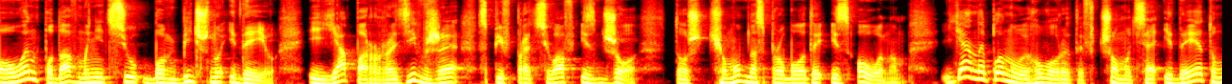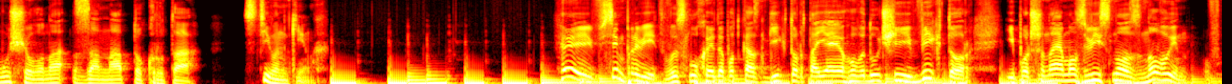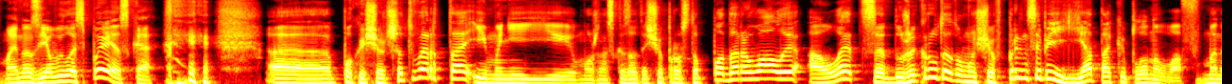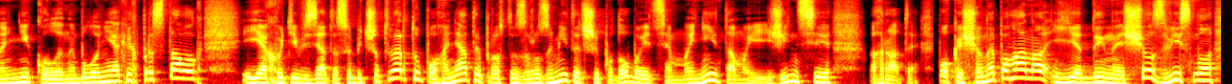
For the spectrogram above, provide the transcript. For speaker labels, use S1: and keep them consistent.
S1: Оуен подав мені цю бомбічну ідею, і я пару разів вже співпрацював із Джо. Тож чому б не спробувати із Оуеном? Я не планую говорити, в чому ця ідея, тому що вона занадто крута. Стівен Кінг. Гей, всім привіт! Ви слухаєте подкаст Гіктор та я його ведучий Віктор. І починаємо, звісно, з новин. В мене з'явилась ПСК. Е, Поки що четверта, і мені її можна сказати, що просто подарували, але це дуже круто, тому що в принципі я так і планував. В мене ніколи не було ніяких приставок, і я хотів взяти собі четверту, поганяти, просто зрозуміти, чи подобається мені та моїй жінці грати. Поки що непогано. Єдине, що звісно.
